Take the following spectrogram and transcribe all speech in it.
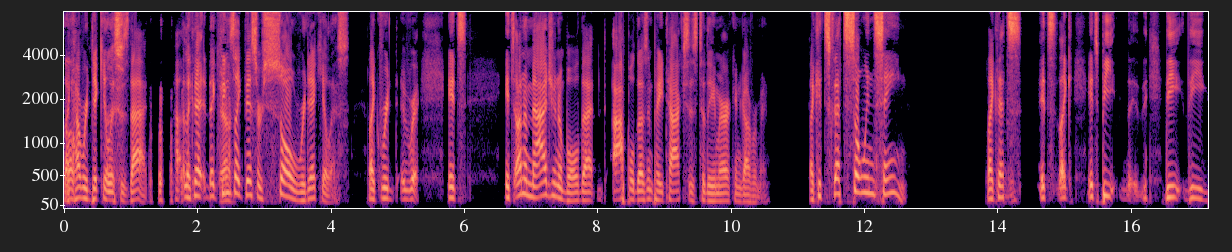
Like, oh, how ridiculous is that? like that. Like yeah. things like this are so ridiculous. Like, it's it's unimaginable that Apple doesn't pay taxes to the American government. Like, it's that's so insane. Like mm-hmm. that's it's like it's be the, the the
